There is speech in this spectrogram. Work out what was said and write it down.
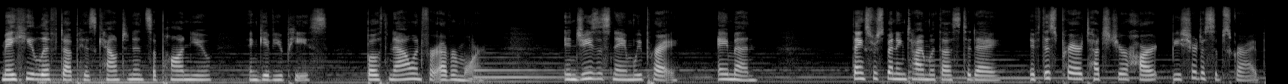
May He lift up His countenance upon you and give you peace, both now and forevermore. In Jesus' name we pray. Amen. Thanks for spending time with us today. If this prayer touched your heart, be sure to subscribe.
